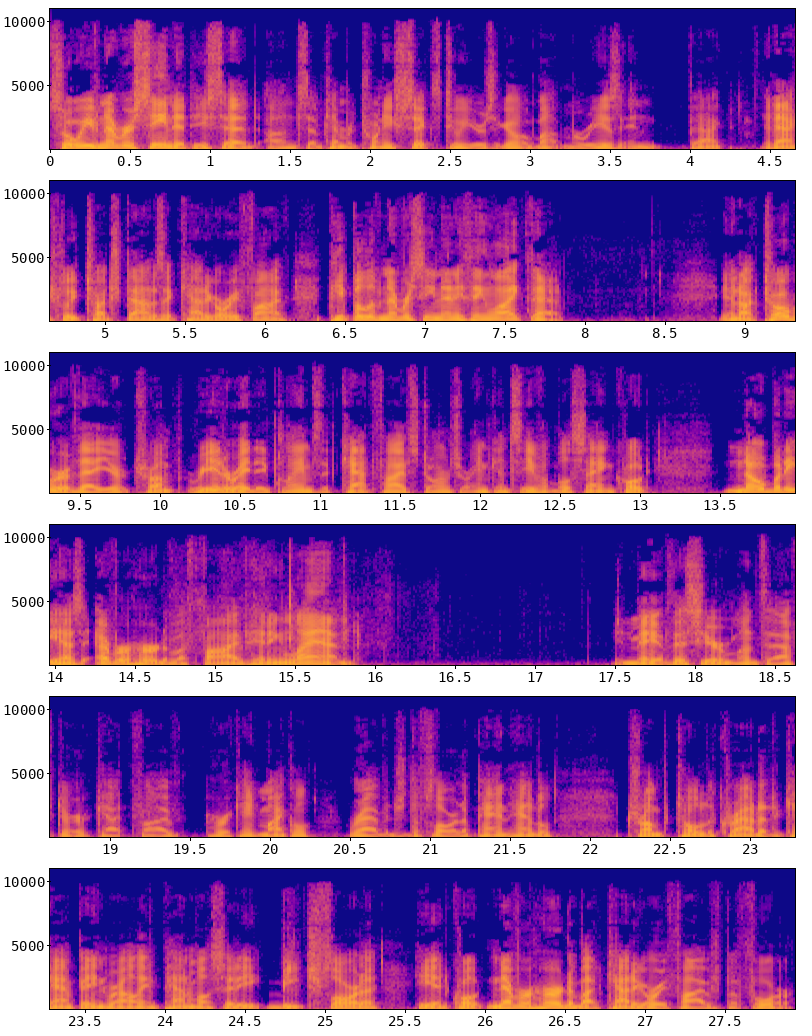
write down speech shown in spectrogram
So we've never seen it, he said on September 26, two years ago, about Maria's impact. It actually touched down as a Category 5. People have never seen anything like that. In October of that year, Trump reiterated claims that Cat 5 storms were inconceivable, saying, quote, Nobody has ever heard of a 5 hitting land. In May of this year, months after Cat 5 Hurricane Michael ravaged the Florida panhandle, Trump told a crowd at a campaign rally in Panama City Beach, Florida, he had, quote, never heard about Category 5s before.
